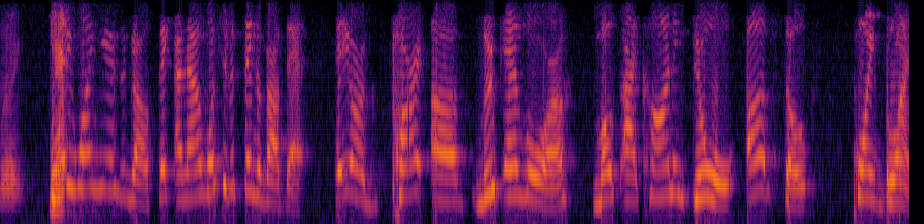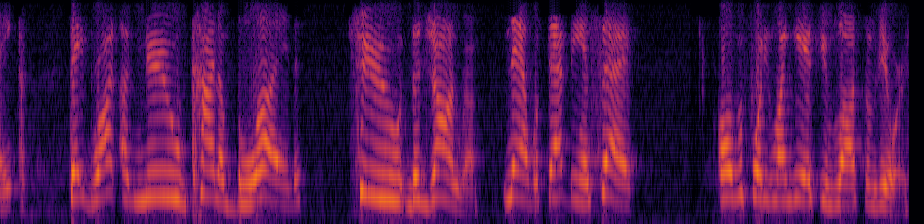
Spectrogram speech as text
Right. Yep. 41 years ago. Think, and I want you to think about that. They are part of Luke and Laura, most iconic duo of soap, point blank. They brought a new kind of blood to the genre. Now, with that being said, over 41 years, you've lost some viewers.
